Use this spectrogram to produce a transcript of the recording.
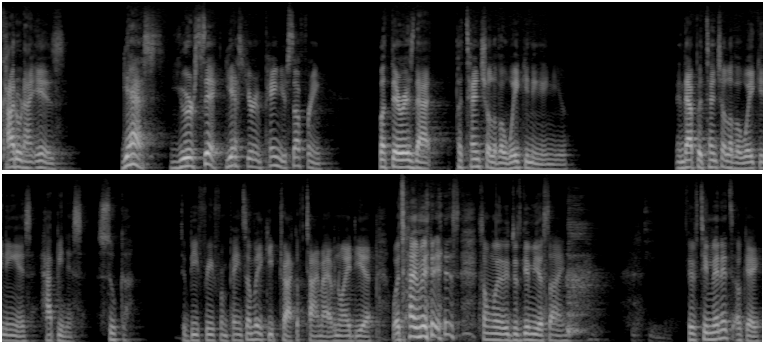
karuna is. Yes, you're sick. Yes, you're in pain, you're suffering. But there is that potential of awakening in you. And that potential of awakening is happiness, sukha, to be free from pain. Somebody keep track of time. I have no idea what time it is. Someone just give me a sign. 15 minutes? Okay.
